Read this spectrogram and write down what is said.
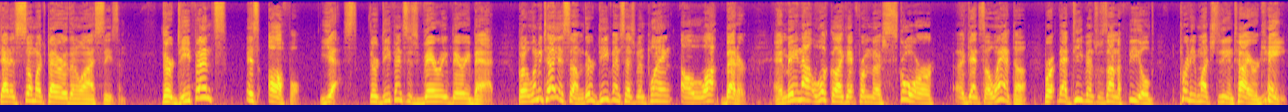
that is so much better than last season. Their defense is awful. Yes, their defense is very, very bad. But let me tell you something their defense has been playing a lot better. And may not look like it from the score against Atlanta, but that defense was on the field pretty much the entire game.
